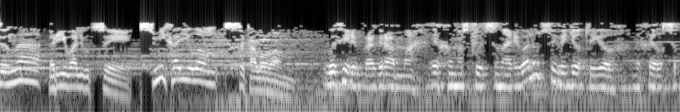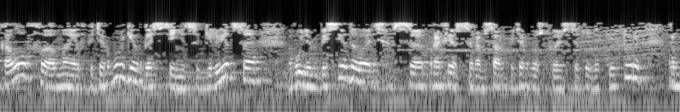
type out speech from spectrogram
Цена революции с Михаилом Соколовым. В эфире программа «Эхо Москвы. Цена революции». Ведет ее Михаил Соколов. Мы в Петербурге, в гостинице «Гельвеция». Будем беседовать с профессором Санкт-Петербургского института культуры,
